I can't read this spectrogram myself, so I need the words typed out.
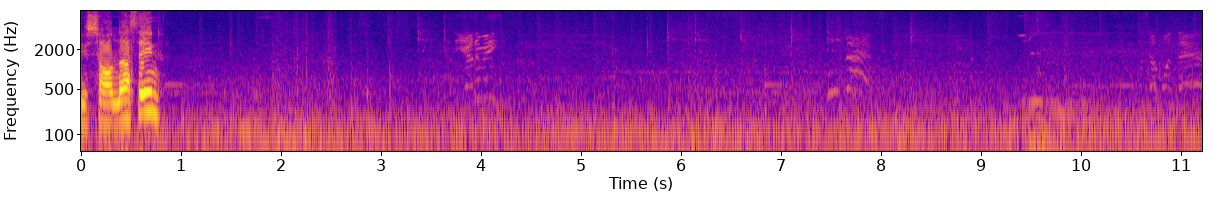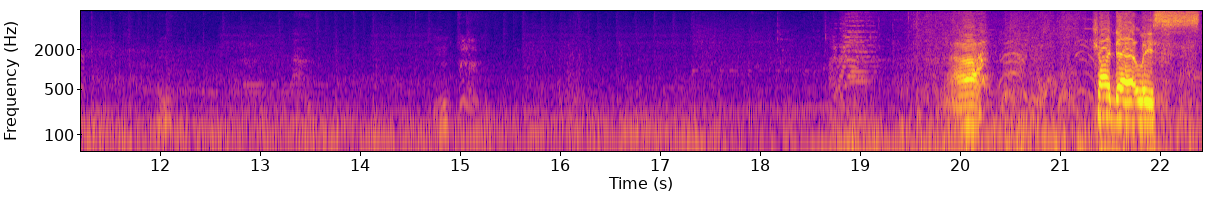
You saw nothing? Ah. Tried to at least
